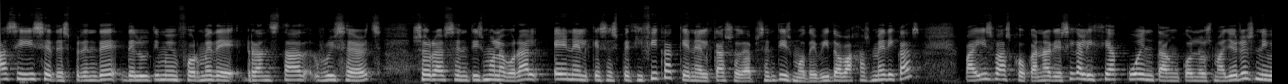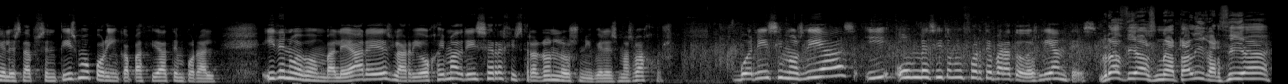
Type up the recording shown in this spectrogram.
Así se desprende del último informe de Randstad Research sobre absentismo laboral, en el que se especifica que en el caso de absentismo debido a bajas médicas, País Vasco, Canarias y Galicia cuentan con los mayores niveles de absentismo por incapacidad temporal. Y de nuevo en Baleares, La Rioja y Madrid se registraron los niveles más bajos. Buenísimos días y un besito muy fuerte para todos, liantes. Gracias, Natalie García.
